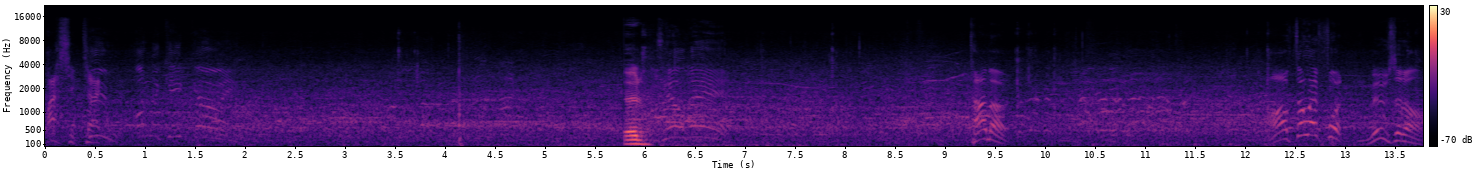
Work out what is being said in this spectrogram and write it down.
Classic tackle. Third. Tamo. Off the left foot. Moves it on.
